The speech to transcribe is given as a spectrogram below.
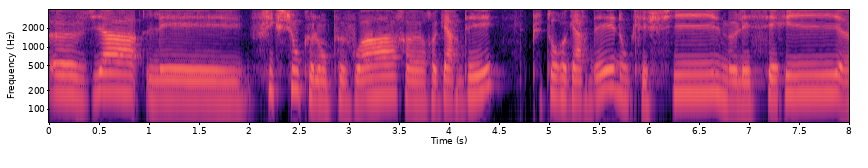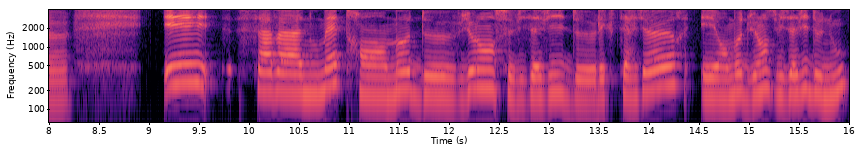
euh, via les fictions que l'on peut voir, euh, regarder, plutôt regarder, donc les films, les séries, et ça va nous mettre en mode violence vis-à-vis de l'extérieur et en mode violence vis à -vis de nous,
